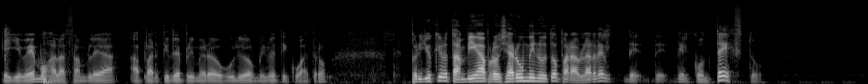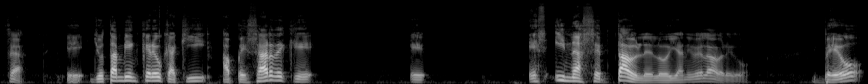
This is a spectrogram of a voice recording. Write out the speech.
que llevemos a la Asamblea a partir del 1 de julio de 2024. Pero yo quiero también aprovechar un minuto para hablar del, del contexto. O sea, eh, yo también creo que aquí, a pesar de que eh, es inaceptable lo de nivel Ábrego, veo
